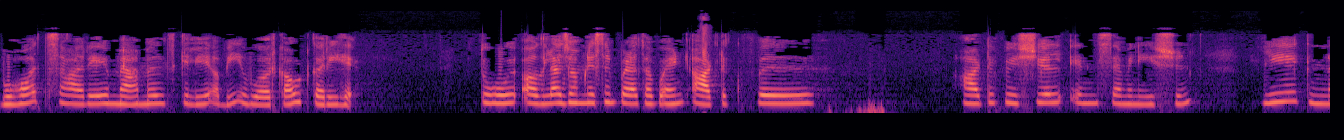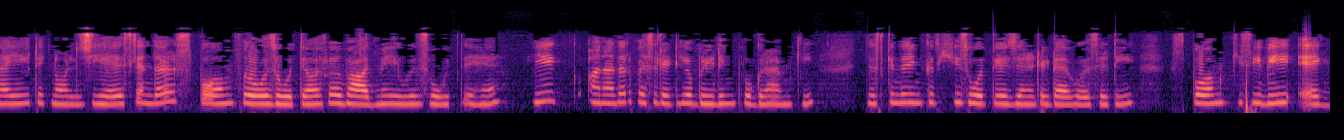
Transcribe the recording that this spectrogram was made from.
बहुत सारे मैमल्स के लिए अभी वर्कआउट करी है। तो अगला जो हमने इसमें पढ़ा था पॉइंट आर्टिफिल आर्टिफिशियल इंसेमिनेशन ये एक नई टेक्नोलॉजी है। इसके अंदर स्पर्म फ्रोज होते हैं और फिर बाद में यूज़ होते हैं। ये एक अनदर फैसिलिटी है ब्रीडिंग प्रोग्राम की। जिसके अंदर इंक्रीज होती है जेनेटिक डाइवर्सिटी स्पर्म किसी भी एग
